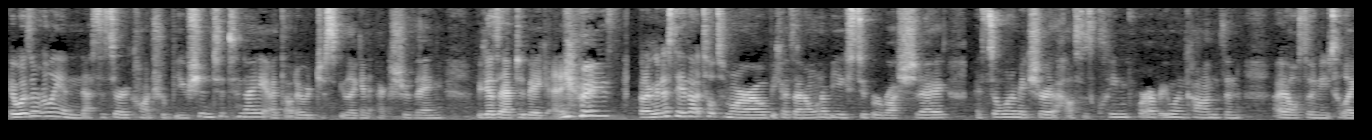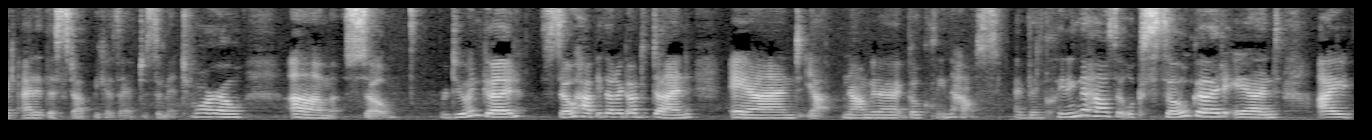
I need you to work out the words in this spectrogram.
it wasn't really a necessary contribution to tonight. I thought it would just be like an extra thing because I have to bake anyways. But I'm gonna save that till tomorrow because I don't wanna be super rushed today. I still wanna make sure the house is clean before everyone comes and I also need to like edit this stuff because I have to submit tomorrow. Um, so we're doing good. So happy that I got it done. And yeah, now I'm gonna go clean the house. I've been cleaning the house. It looks so good. And I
